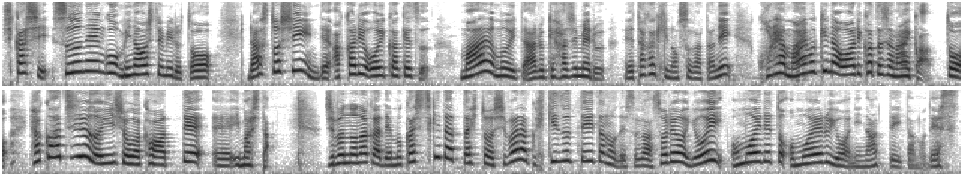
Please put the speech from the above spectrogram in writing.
しかし、数年後見直してみると、ラストシーンで明かりを追いかけず、前を向いて歩き始める、えー、高木の姿に、これは前向きな終わり方じゃないか、と、180度印象が変わって、えー、いました。自分の中で昔好きだった人をしばらく引きずっていたのですが、それを良い思い出と思えるようになっていたのです。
